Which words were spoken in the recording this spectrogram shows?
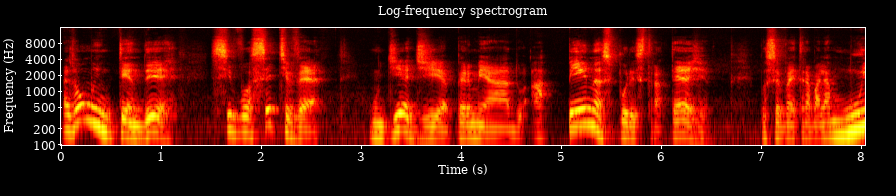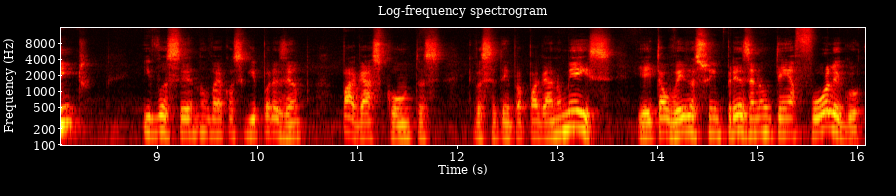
Mas vamos entender se você tiver um dia a dia permeado apenas por estratégia, você vai trabalhar muito e você não vai conseguir, por exemplo, pagar as contas que você tem para pagar no mês. E aí talvez a sua empresa não tenha fôlego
